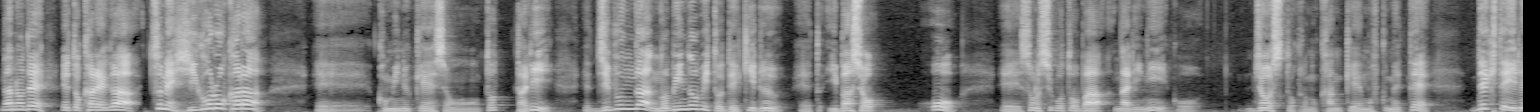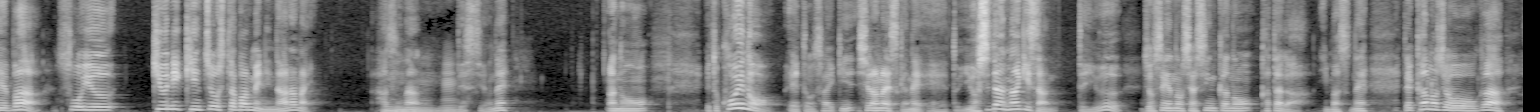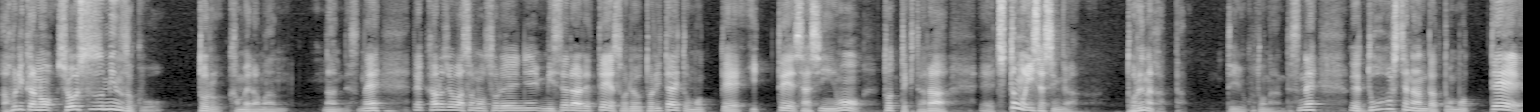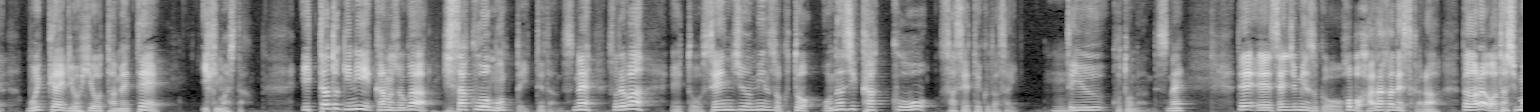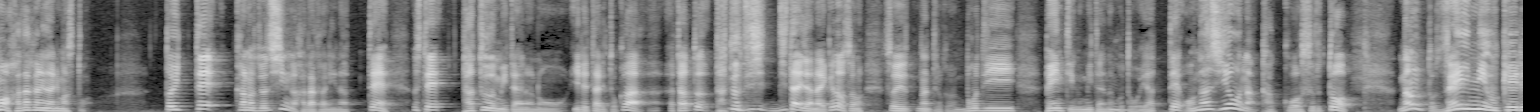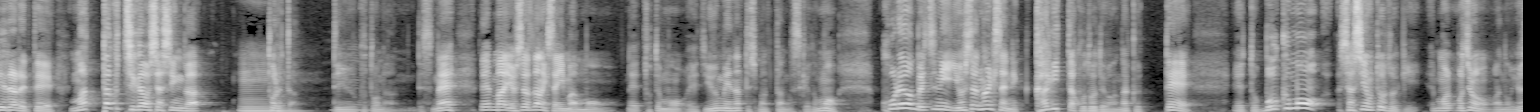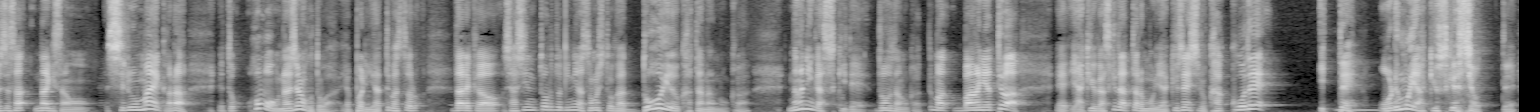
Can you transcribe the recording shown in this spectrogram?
なので、えっと、彼が常日頃から、えーコミュニケーションを取ったり自分がのびのびとできる、えっと、居場所を、えーその仕事場なりにこう上司とかの関係も含めてできていればそういう急に緊張した場面にならないはずなんですよね。あの、えっと、こういうの、えっと、最近知らないですかね、えっと、吉田凪さんっていう女性の写真家の方がいますね。で、彼女がアフリカの少数民族を撮るカメラマンなんですね。で、彼女はその、それに見せられて、それを撮りたいと思って行って写真を撮ってきたら、えーちっともいい写真が撮れなかったっていうことなんですね。で、どうしてなんだと思って、もう一回旅費を貯めて行きました。行った時に彼女が秘策を持って行ってたんですね。それは、えっと、先住民族と同じ格好をさせてくださいっていうことなんですね。で、えー先住民族をほぼ裸ですから、だから私も裸になりますと。と言って、彼女自身が裸になって、そしてタトゥーみたいなのを入れたりとか、タトゥー、タトゥー自自体じゃないけど、その、そういう、なんていうのか、ボディペインティングみたいなことをやって、同じような格好をすると、なんと全員に受け入れられて、全く違う写真がうん撮れたっていうことなんですね。で、まあ、吉田直樹さん、今もう、ね、とても、えーと有名になってしまったんですけども、これは別に吉田直樹さんに限ったことではなくって、えっと、僕も写真を撮るとき、ももちろん、あの、吉田凪さんを知る前から、えっと、ほぼ同じようなことはやっぱりやってます。誰かを写真撮るときには、その人がどういう方なのか、何が好きでどうなのかって、まあ、場合によっては、え野球が好きだったらもう野球選手の格好で行って、俺も野球好きですよって、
